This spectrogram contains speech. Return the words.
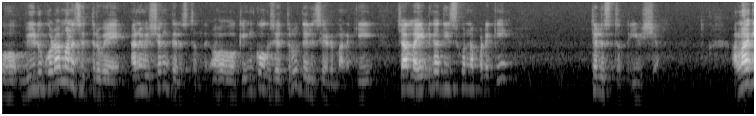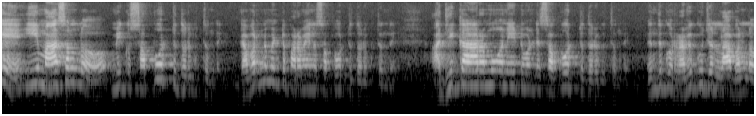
ఓహో వీడు కూడా మన శత్రువే అనే విషయం తెలుస్తుంది. ఓహో ఓకే ఇంకొక శత్రువు తెలిసాడు మనకి చాలా లైట్గా తీసుకున్నప్పటికీ తెలుస్తుంది ఈ విషయం. అలాగే ఈ మాసంలో మీకు సపోర్ట్ దొరుకుతుంది గవర్నమెంట్ పరమైన సపోర్ట్ దొరుకుతుంది అధికారము అనేటువంటి సపోర్ట్ దొరుకుతుంది. ఎందుకు? రవికుజ లాభంలో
